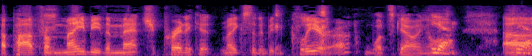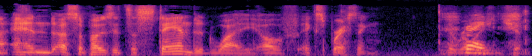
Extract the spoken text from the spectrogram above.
apart from maybe the match predicate makes it a bit clearer what's going on? Yeah. Uh, Yeah. And I suppose it's a standard way of expressing the relationship. Right.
